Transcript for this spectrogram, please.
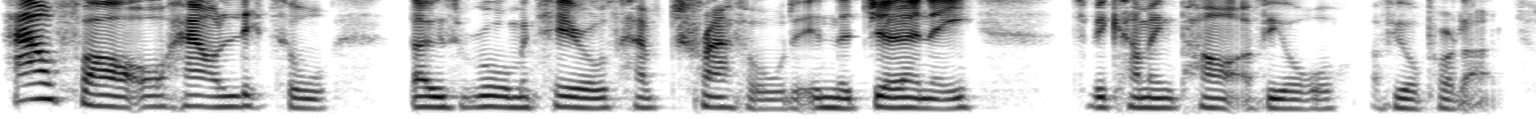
how far or how little those raw materials have traveled in the journey to becoming part of your of your product.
